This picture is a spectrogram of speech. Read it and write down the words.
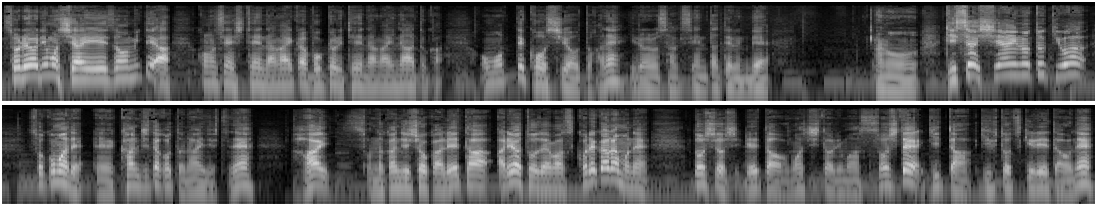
それよりも試合映像を見てあこの選手手長いから僕より手長いなとか思ってこうしようとかねいろいろ作戦立てるんであの、実際試合の時はそこまで、えー、感じたことないですね。はい。そんな感じでしょうか。レーターありがとうございます。これからもねどしどしレーターをお待ちしております。そしてギターギフト付きレーターをね、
